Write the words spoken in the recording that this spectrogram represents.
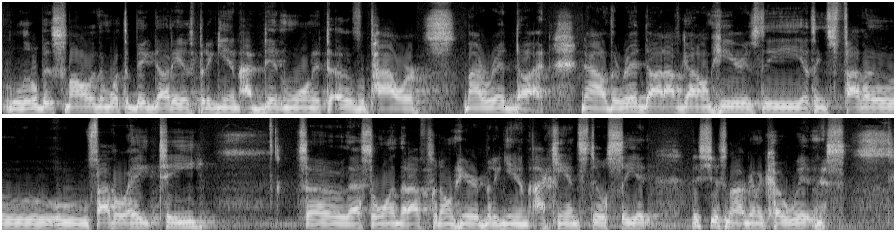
a little bit smaller than what the big dot is, but again, I didn't want it to overpower my red dot. Now, the red dot I've got on here is the, I think it's 50, 508T. So that's the one that I've put on here, but again, I can still see it. It's just not going to co-witness.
